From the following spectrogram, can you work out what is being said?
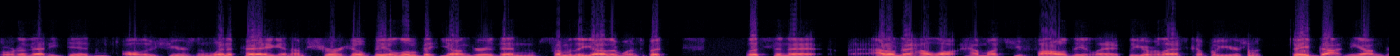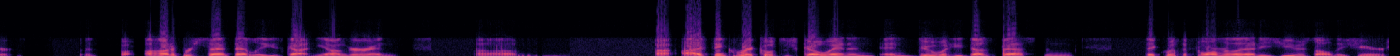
sort of that he did all those years in Winnipeg. And I'm sure he'll be a little bit younger than some of the other ones. But listen, uh, I don't know how long, how much you followed the Atlantic League over the last couple of years, but they've gotten younger. A 100% that league's gotten younger, and um, I, I think Rick will just go in and, and do what he does best and stick with the formula that he's used all these years.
